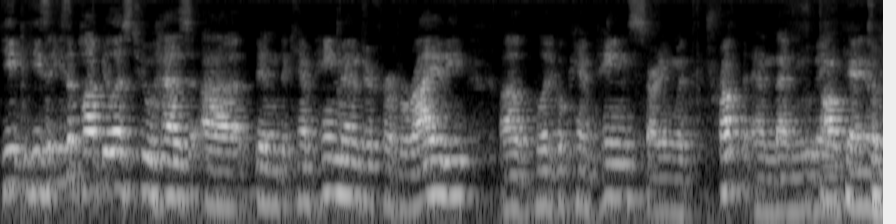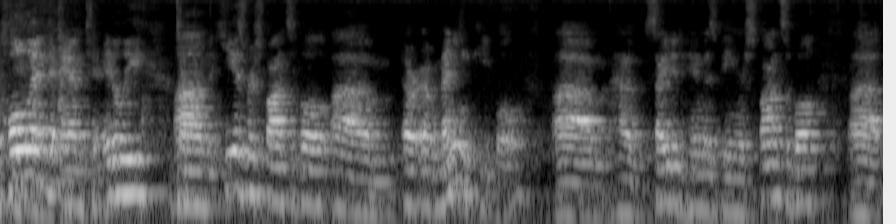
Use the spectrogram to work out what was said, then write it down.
he, he's, he's a populist who has uh, been the campaign manager for a variety of political campaigns, starting with Trump and then moving Okay, to Poland Bannon. and to Italy. Um, he is responsible, um, or, or many people um, have cited him as being responsible uh,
